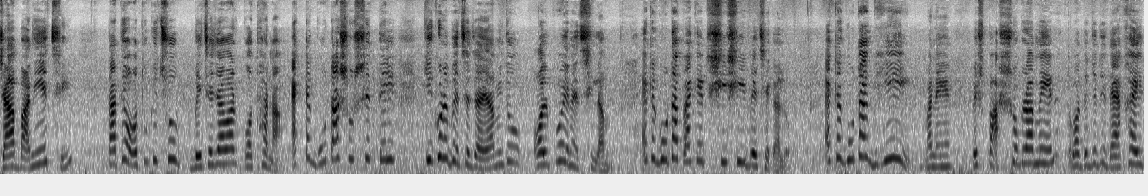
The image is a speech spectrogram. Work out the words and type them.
যা বানিয়েছি তাতে অত কিছু বেঁচে যাওয়ার কথা না। একটা গোটা সর্ষের তেল কি করে বেঁচে যায়? আমি তো অল্প এনেছিলাম। একটা গোটা প্যাকেট শিশি বেঁচে গেল। একটা গোটা ঘি মানে বেশ পাঁচশো গ্রামের, তোমাদের যদি দেখাই,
